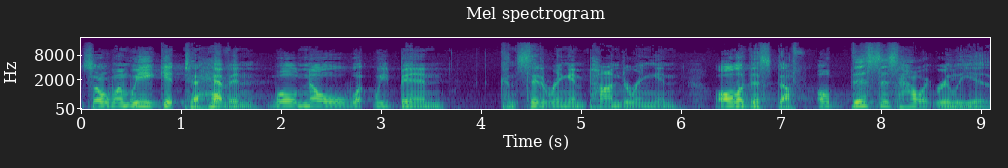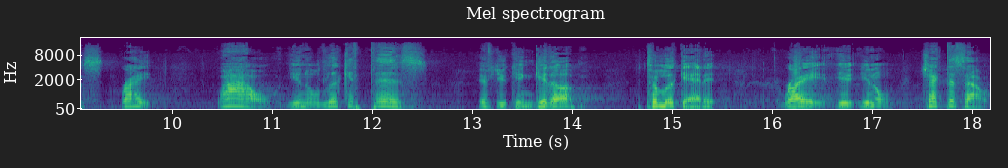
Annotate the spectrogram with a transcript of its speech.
So when we get to heaven, we'll know what we've been considering and pondering and all of this stuff. Oh, this is how it really is, right? Wow, you know, look at this. If you can get up to look at it, right? You, you know, check this out.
